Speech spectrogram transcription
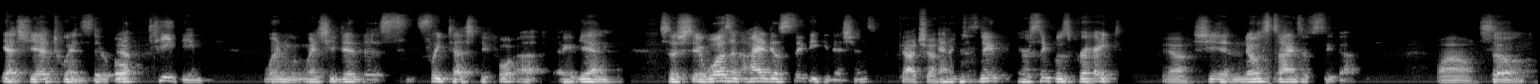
Yeah, she had twins. They were both yeah. teething when when she did this sleep test before uh, again. So she, it wasn't ideal sleeping conditions. Gotcha. And her sleep her sleep was great. Yeah. She had no signs of sleep apnea. Wow. So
